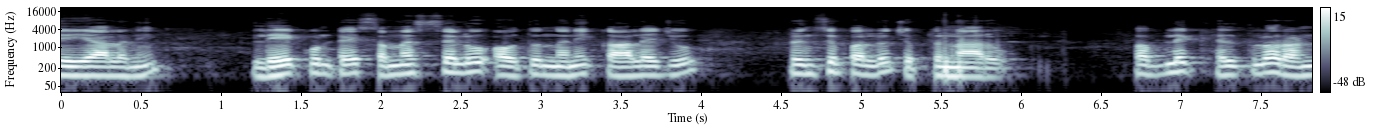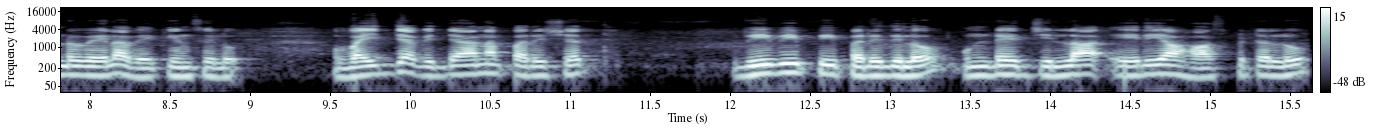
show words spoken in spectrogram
చేయాలని లేకుంటే సమస్యలు అవుతుందని కాలేజు ప్రిన్సిపల్లు చెప్తున్నారు. పబ్లిక్ హెల్త్లో రెండు వేల వేకెన్సీలు. వైద్య విజ్ఞాన పరిషత్ వివిపి పరిధిలో ఉండే జిల్లా ఏరియా హాస్పిటళ్ళు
